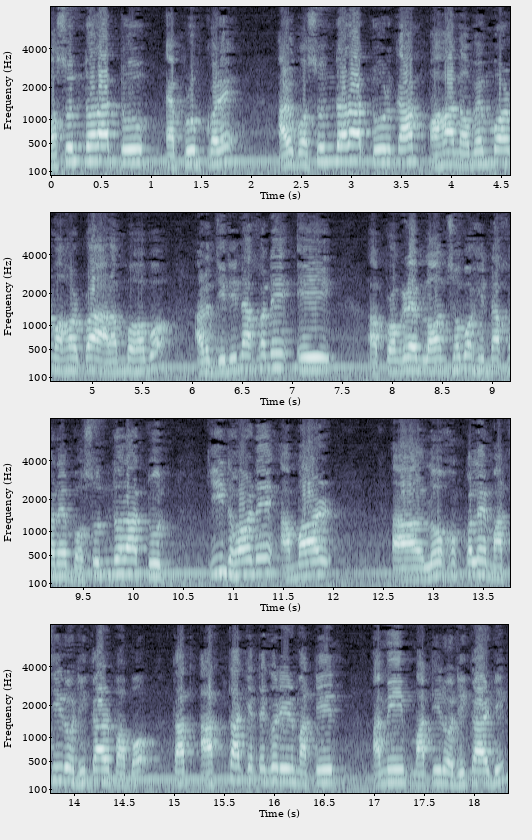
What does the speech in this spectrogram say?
Basundhara two approve কৰে আৰু বসুন্ধৰা টুৰ কাম অহা নৱেম্বৰ মাহৰ পৰা আৰম্ভ হ'ব আৰু যিদিনাখনে এই প্ৰগ্ৰেম লঞ্চ হ'ব সেইদিনাখনে বসুন্ধৰা টুত কি ধৰণে আমাৰ লোকসকলে মাটিৰ অধিকাৰ পাব তাত আঠটা কেটেগৰীৰ মাটিত আমি মাটিৰ অধিকাৰ দিম।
